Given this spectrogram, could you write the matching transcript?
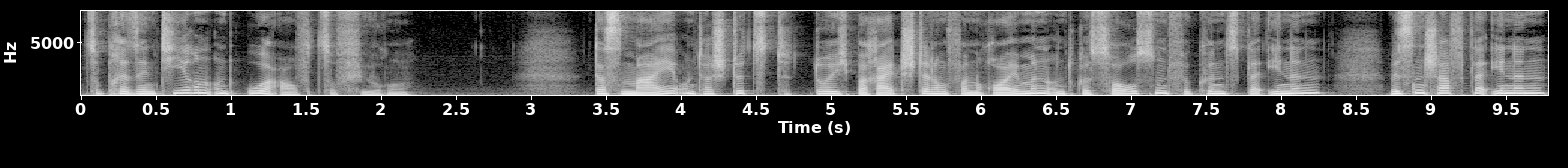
zu präsentieren und uraufzuführen. Das Mai unterstützt durch Bereitstellung von Räumen und Ressourcen für KünstlerInnen, WissenschaftlerInnen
